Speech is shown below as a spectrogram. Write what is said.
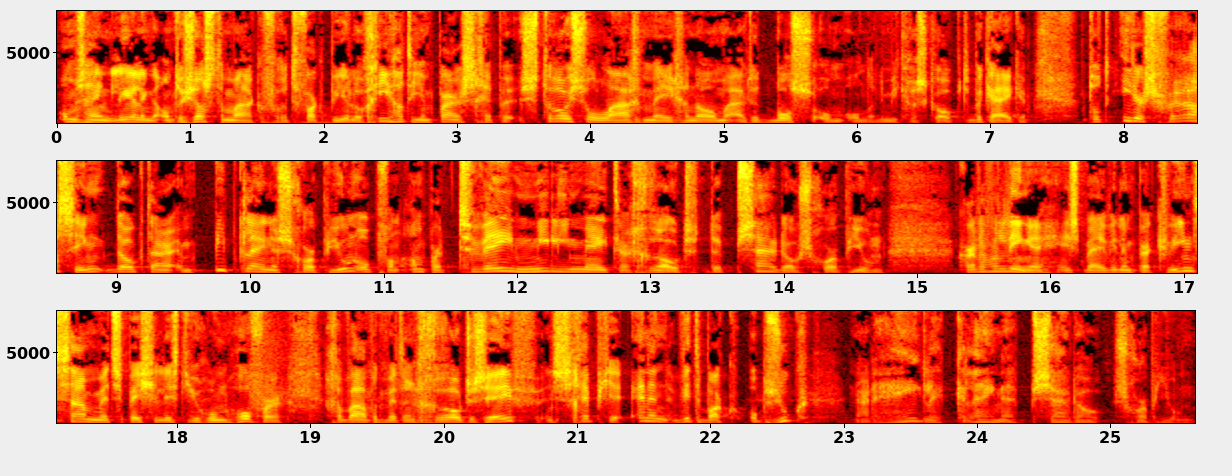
Om zijn leerlingen enthousiast te maken voor het vak biologie... had hij een paar scheppen strooisellaag meegenomen uit het bos... om onder de microscoop te bekijken. Tot ieders verrassing dook daar een piepkleine schorpioen op... van amper 2 mm groot, de pseudoschorpioen. Carla van Lingen is bij Willem Perquin samen met specialist Jeroen Hoffer... gewapend met een grote zeef, een schepje en een wittebak op zoek... naar de hele kleine pseudo-schorpioen.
